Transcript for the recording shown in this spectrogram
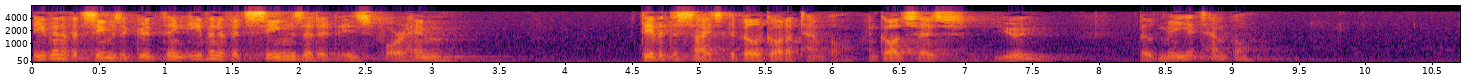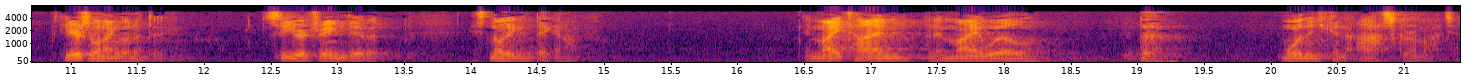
Even if it seems a good thing, even if it seems that it is for him. David decides to build God a temple, and God says, You build me a temple. Here's what I'm going to do. See your dream, David? It's not even big enough. In my time and in my will, boom, more than you can ask or imagine.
